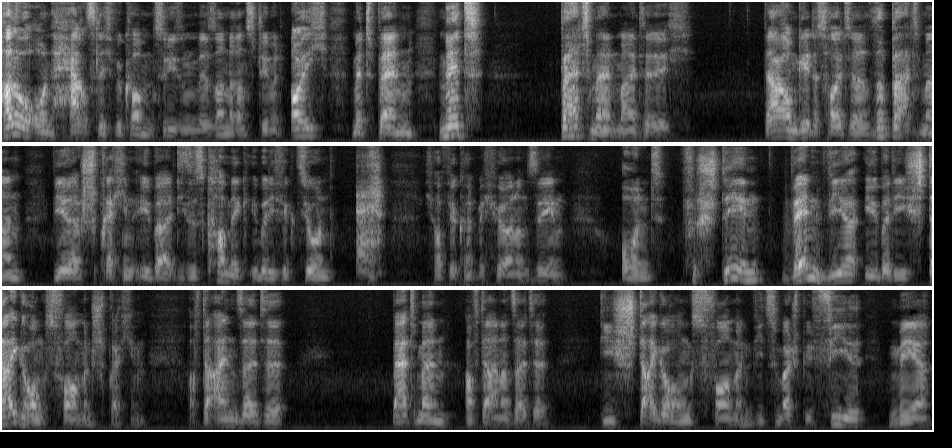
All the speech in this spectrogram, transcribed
Hallo und herzlich willkommen zu diesem besonderen Stream mit euch, mit Ben, mit Batman, meinte ich. Darum geht es heute, The Batman. Wir sprechen über dieses Comic, über die Fiktion. Äh, ich hoffe, ihr könnt mich hören und sehen und verstehen, wenn wir über die Steigerungsformen sprechen. Auf der einen Seite Batman, auf der anderen Seite die Steigerungsformen, wie zum Beispiel viel, mehr,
